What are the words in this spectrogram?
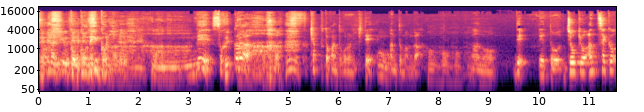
そんな理由 5, 年後に。でそこから キャップとかのところに来てうん。アントマンが。あのでえっと状況あん最初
